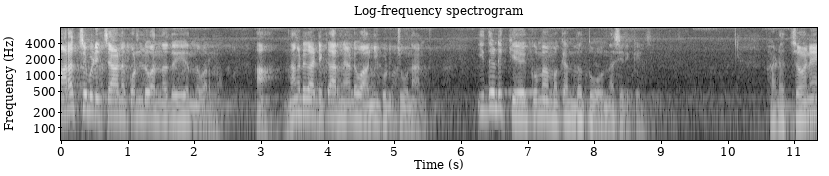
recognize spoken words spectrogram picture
മറച്ചു പിടിച്ചാണ് കൊണ്ടുവന്നത് എന്ന് പറഞ്ഞു. ആ എന്നങ്ങോട്ട് കാട്ടിക്കാരനാണ്ട് വാങ്ങി കുടിച്ചു എന്നാണ്. ഇതുകൊണ്ട് കേൾക്കുമ്പോൾ നമുക്ക് എന്താ തോന്നുക ശരിക്കും? അടച്ചോനെ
